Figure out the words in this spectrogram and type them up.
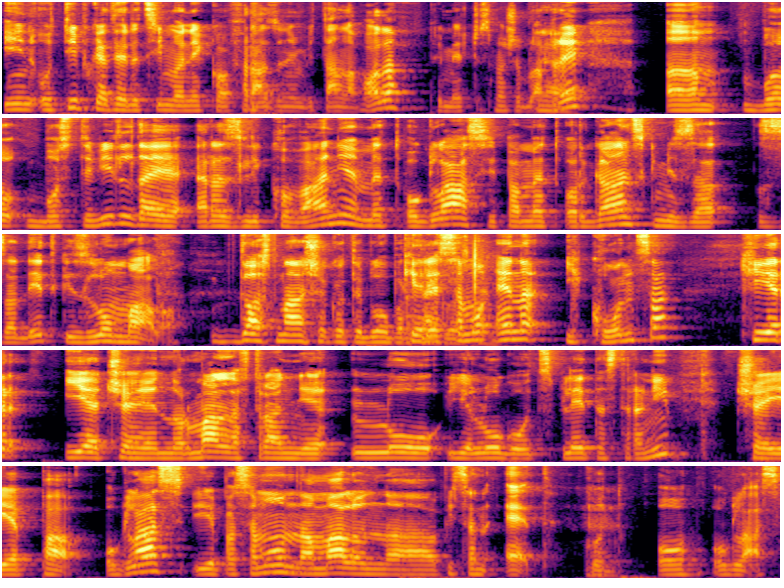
in utipkate recimo neko frazo, ne vitalna voda, primer, če smo že bila Ja. prej, um, bo, boste videli, da je razlikovanje med oglasi in med organskimi za, zadetki zelo malo. Dost manjše, kot je bilo v Ker je samo ena ikonca, kjer je, če je normalna stran, je, lo, je logo od spletne strani, če je pa oglas, je pa samo na malo napisan ad kot Mhm. o, oglas.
